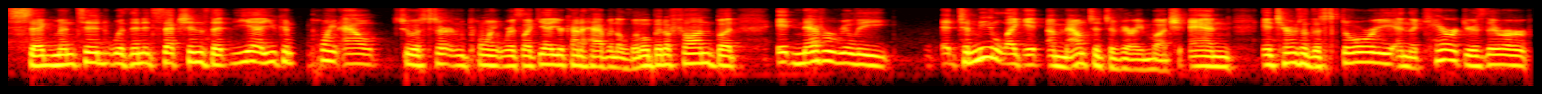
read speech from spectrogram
segmented within its sections that yeah, you can point out to a certain point where it's like yeah, you're kind of having a little bit of fun, but it never really to me like it amounted to very much and in terms of the story and the characters there are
